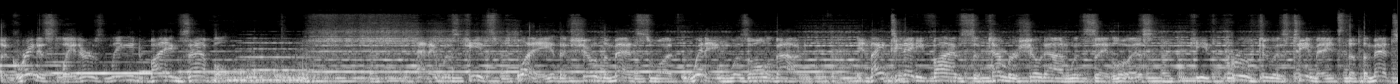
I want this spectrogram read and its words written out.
The greatest leaders lead by example. And it was Keith's play that showed the Mets what winning was all about. In 1985's September showdown with St. Louis, Keith proved to his teammates that the Mets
